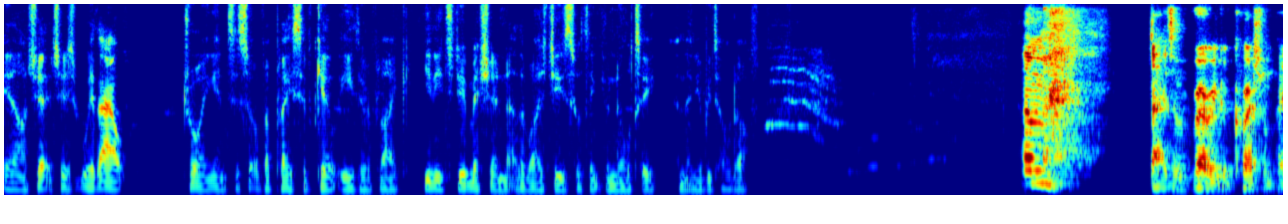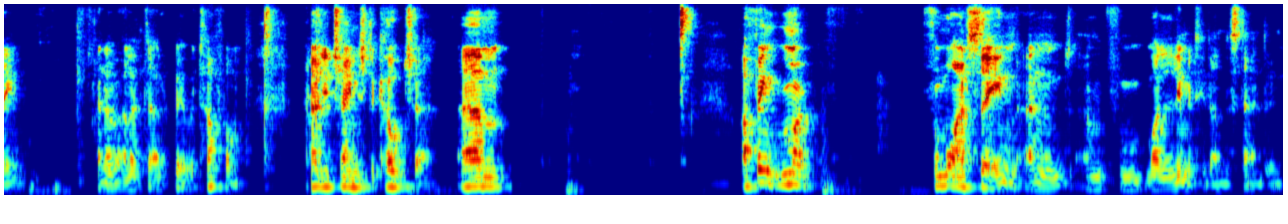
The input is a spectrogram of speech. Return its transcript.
in our churches without drawing into sort of a place of guilt either of like you need to do mission otherwise jesus will think you're naughty and then you'll be told off um that is a very good question pete and a, and a, a bit of a tough one. How do you change the culture? Um i think my, from what i've seen and, and from my limited understanding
